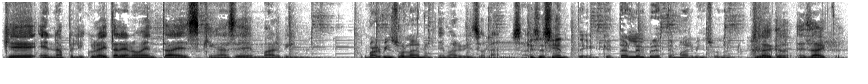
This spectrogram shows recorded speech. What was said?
que en la película Italia 90 es quien hace de Marvin, Marvin Solano. de Marvin Solano. ¿Qué ¿sabes? se siente? ¿Qué tal el brete Marvin Solano? Loco, exacto.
